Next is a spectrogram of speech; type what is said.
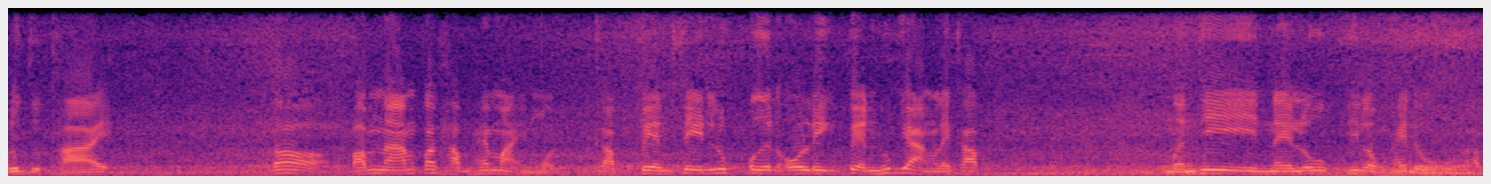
รุ่นสุดท้าย ก็ปั๊มน้ำก็ทำให้ใหม่หมดครับเปลี่ยนซีนลูกปืนโอลิงเปลี่ยนทุกอย่างเลยครับ เหมือนที่ในรูปที่ลงให้ดูครับ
